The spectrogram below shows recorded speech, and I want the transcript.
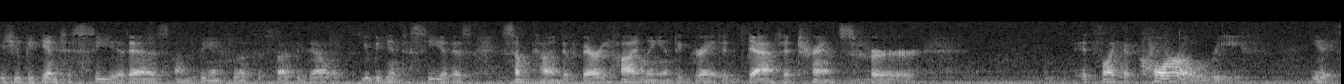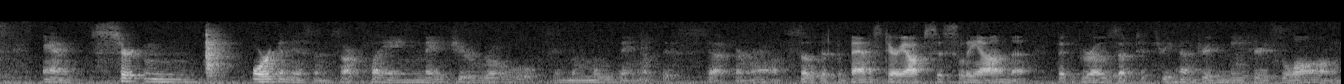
is you begin to see it as, under the influence of psychedelics, you begin to see it as some kind of very highly integrated data transfer. It's like a coral reef. It's and certain organisms are playing major roles in the moving of this stuff around so that the Banisteriopsis liana that grows up to 300 meters long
